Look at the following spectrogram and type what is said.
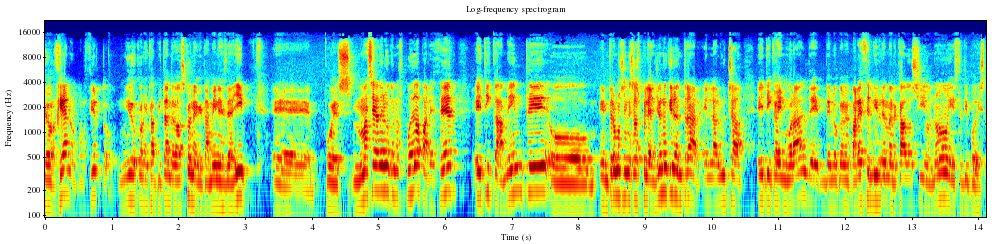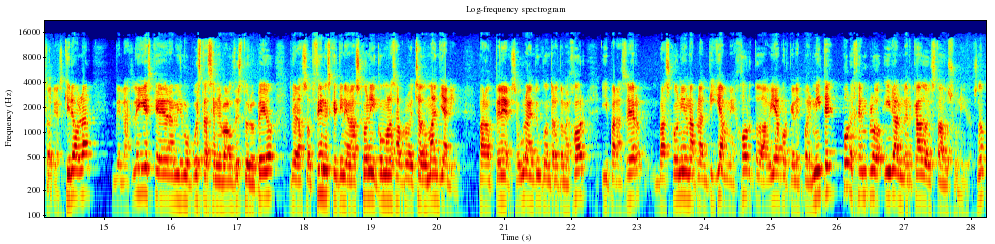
georgiano, por cierto, unido con el capitán de Vasconia, que también es de allí, eh, pues más allá de lo que nos pueda parecer éticamente o entremos en esas peleas. Yo no quiero entrar en la lucha ética y moral de, lo que me parece libre mercado sí o no y este tipo de historias. Quiero hablar de las leyes que hay ahora mismo puestas en el baloncesto europeo, de las opciones que tiene Vasconi y cómo las ha aprovechado Matt Janin para obtener seguramente un contrato mejor y para ser Vasconi una plantilla mejor todavía porque le permite, por ejemplo, ir al mercado de Estados Unidos. ¿no?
